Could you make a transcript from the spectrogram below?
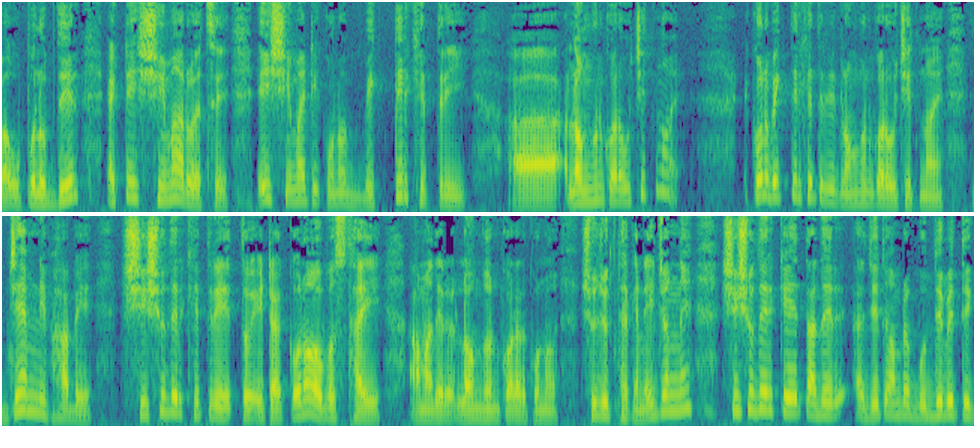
বা উপলব্ধির একটি সীমা রয়েছে। এই সীমাটি কোনো ব্যক্তির ক্ষেত্রেই লঙ্ঘন করা উচিত নয়। কোনো ব্যক্তির ক্ষেত্রে এটি লঙ্ঘন করা উচিত নয়। যেমনিভাবে শিশুদের ক্ষেত্রে তো এটা কোনো অবস্থায় আমাদের লঙ্ঘন করার কোনো সুযোগ থাকে না। এই জন্যে শিশুদেরকে তাদের, যেহেতু আমরা বুদ্ধিভিত্তিক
